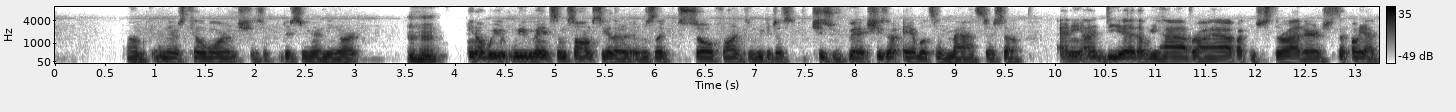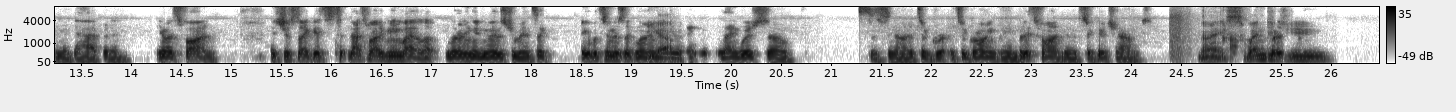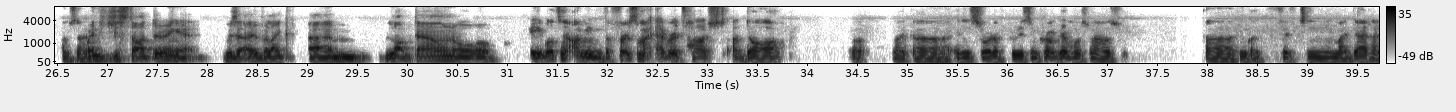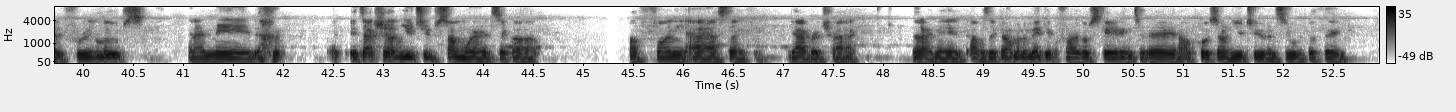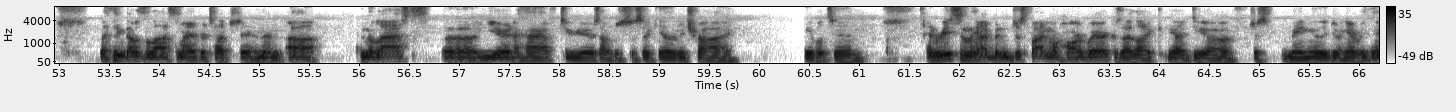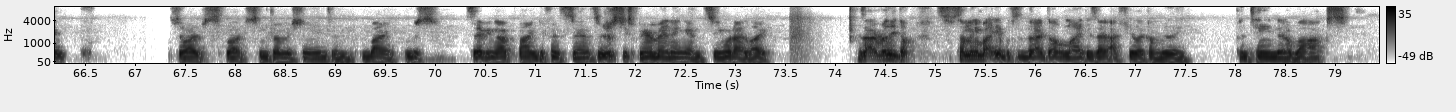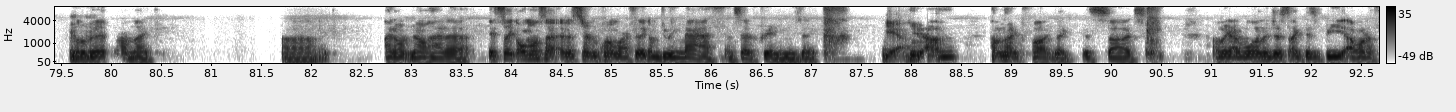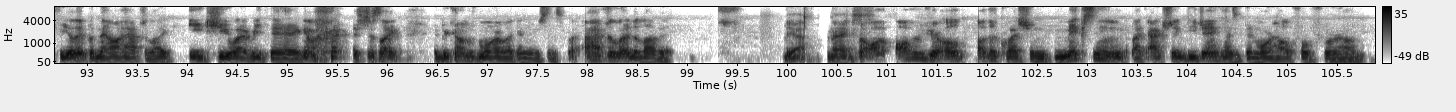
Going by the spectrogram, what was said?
Um, her name is Kilbourne. She's a producer here in New York hmm you know, we we made some songs together. It was like so fun because we could just she's she's an Ableton master. So any idea that we have or I have, I can just throw at her, and she's like, "Oh yeah, I can make that happen." And you know, it's fun. It's just like it's that's what I mean by le- learning a new instrument. It's like Ableton is like learning Yeah. a new language. So it's just you know, it's a gr- it's a growing pain, but it's fun and it's a good challenge. nice. When did you I'm sorry. when did you start doing it? Was it over like um lockdown or Ableton. I mean, the first time I ever touched a DAW, uh, like uh, any sort of producing program, was when I was, uh, I think, like 15. My dad had Fruity Loops, and I made. it's actually on YouTube somewhere. It's like a, a funny ass like Gabber track that I made. I was like, I'm gonna make it before I go skating today, and I'll post it on YouTube and see what people think. But I think that was the last time I ever touched it, and then uh, in the last uh, year and a half, two years, I was just like, yeah, let me try Ableton. And recently, I've been just buying more hardware because I like the idea of just manually doing everything. So I just bought some drum machines and buying. I'm just saving up, buying different synths, and just experimenting and seeing what I like. Because I really don't. Something about Ableton that I don't like is that I feel like I'm really contained in a box a little Mhm. bit. I'm like, uh, like, I don't know how to. It's like almost at a certain point where I feel like I'm doing math instead of creating music. yeah? you know i'm like fuck like this sucks i'm like i want to just like this beat i want to feel it but now i have to like eq everything and it's just like it becomes more of like a nuisance but i have to learn to love it Yeah, nice. so off, of your other question mixing like actually djing has been more helpful for um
